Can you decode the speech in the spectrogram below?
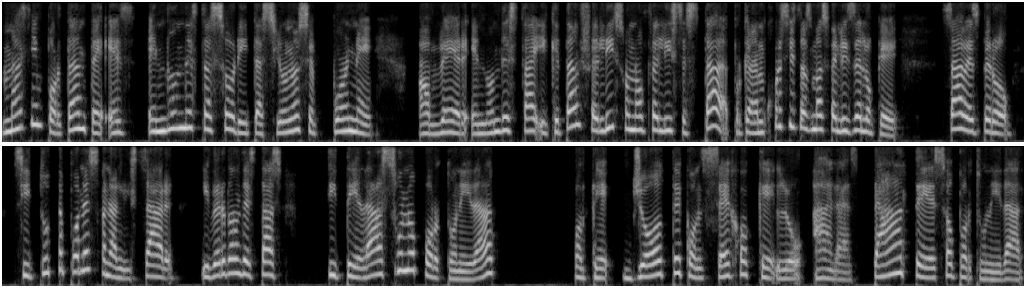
más importante es en dónde estás ahorita. Si uno se pone a ver en dónde está y qué tan feliz o no feliz está, porque a lo mejor sí estás más feliz de lo que sabes, pero si tú te pones a analizar y ver dónde estás, si te das una oportunidad, porque yo te aconsejo que lo hagas, date esa oportunidad.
